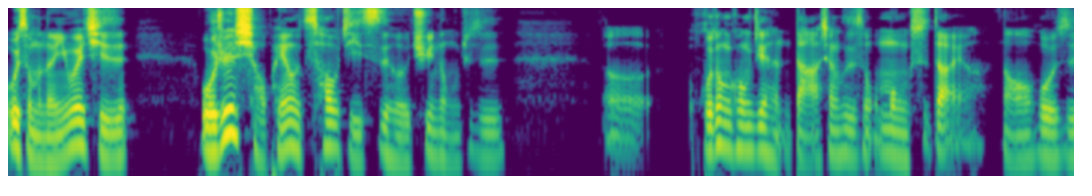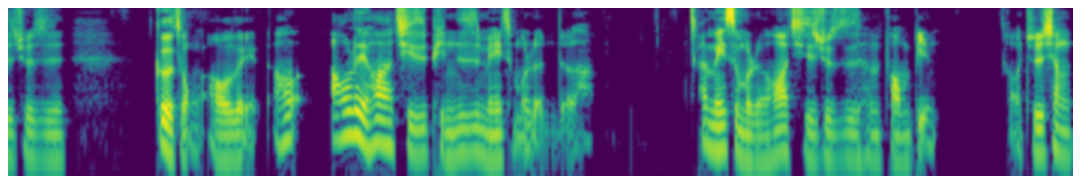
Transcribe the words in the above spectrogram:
为什么呢？因为其实我觉得小朋友超级适合去那种，就是呃活动空间很大，像是什么梦时代啊，然后或者是就是各种奥莱。然后奥莱的话，其实平日是没什么人的啦。它没什么人的话，其实就是很方便哦。就是像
